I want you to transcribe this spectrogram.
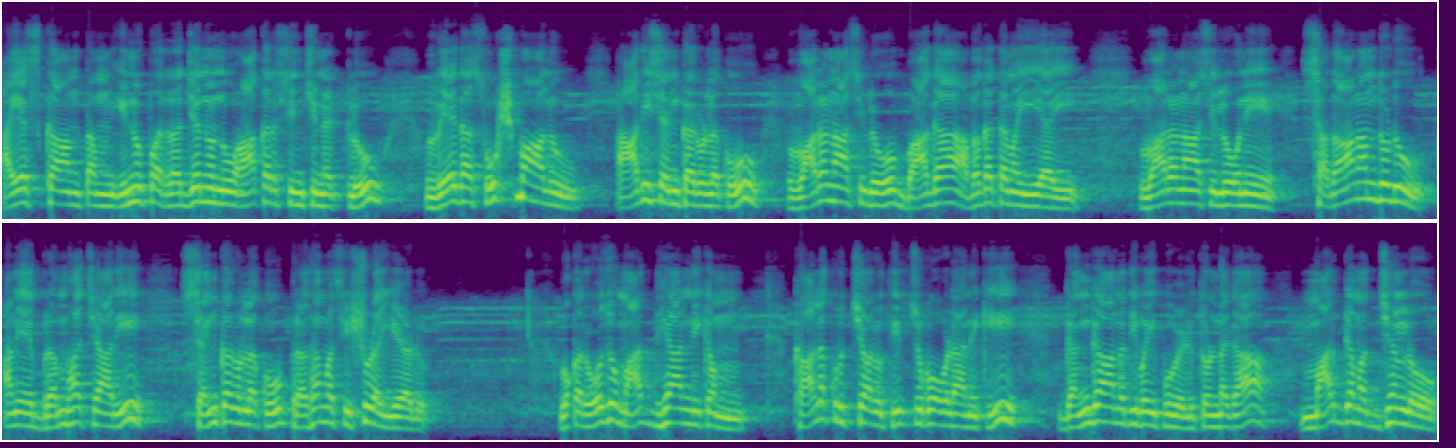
అయస్కాంతం ఇనుప రజనును ఆకర్షించినట్లు వేద సూక్ష్మాలు ఆదిశంకరులకు వారణాసిలో బాగా అవగతమయ్యాయి. వారణాసిలోనే సదానందుడు అనే బ్రహ్మచారి శంకరులకు ప్రథమ శిష్యుడయ్యాడు. ఒకరోజు మాధ్యాహ్నికం కాలకృత్యాలు తీర్చుకోవడానికి గంగానది వైపు వెళుతుండగా మార్గమధ్యంలో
